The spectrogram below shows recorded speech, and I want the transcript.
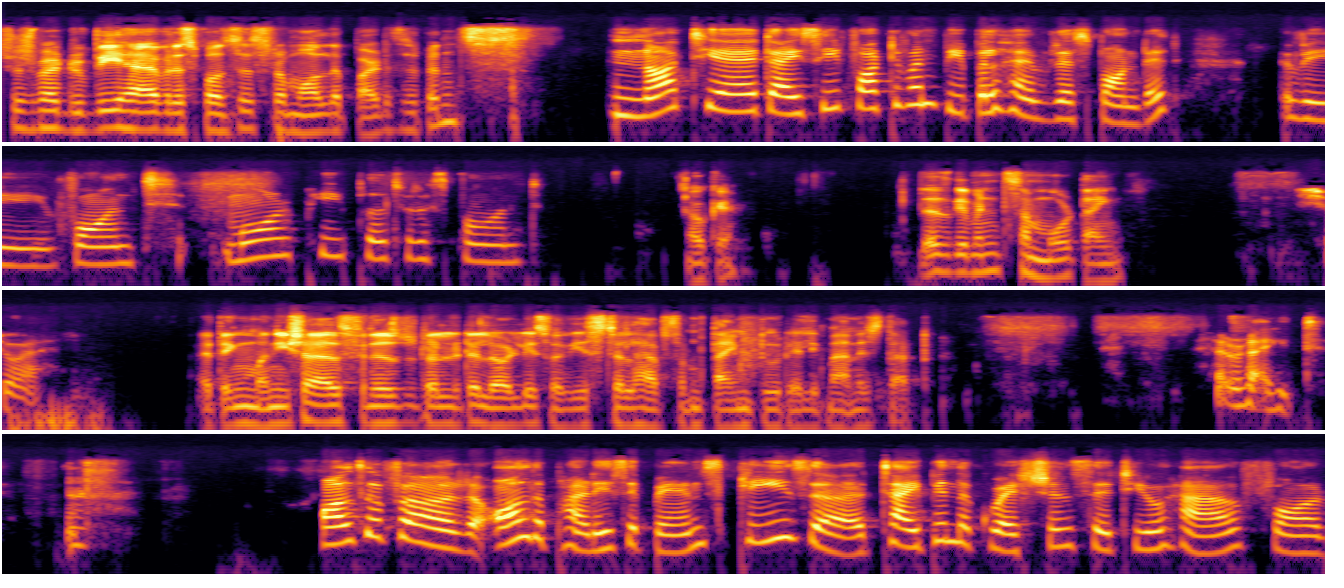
Sushma, do we have responses from all the participants? Not yet. I see 41 people have responded. We want more people to respond. Okay. Let's give it some more time. Sure. I think Manisha has finished it a little early, so we still have some time to really manage that. Right. Also, for all the participants, please uh, type in the questions that you have for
